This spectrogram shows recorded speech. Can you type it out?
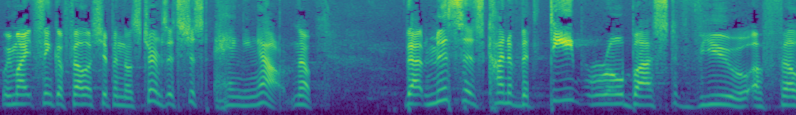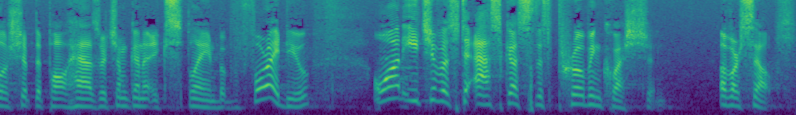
We might think of fellowship in those terms. It's just hanging out. No that misses kind of the deep, robust view of fellowship that Paul has, which I'm going to explain. But before I do, I want each of us to ask us this probing question of ourselves.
